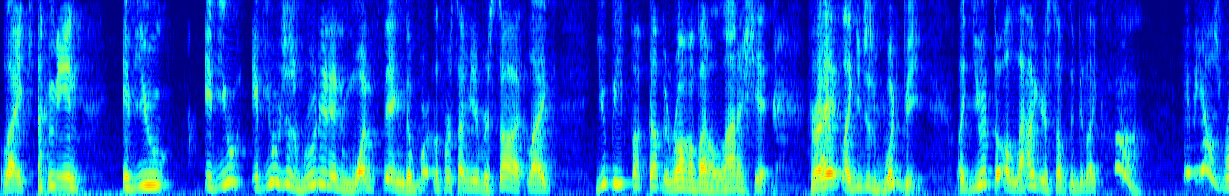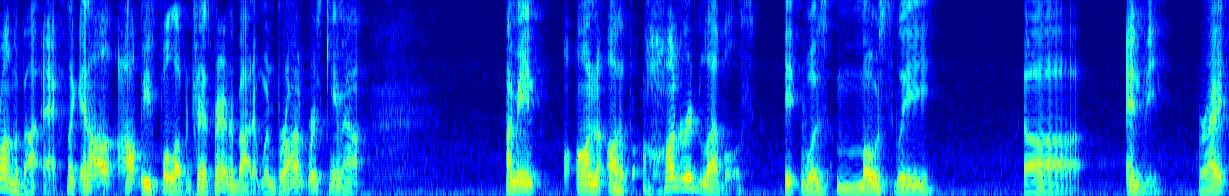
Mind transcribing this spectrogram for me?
Like, I mean, if you if you if you were just rooted in one thing the, the first time you ever saw it, like you'd be fucked up and wrong about a lot of shit, right? Like you just would be. Like you have to allow yourself to be like, huh, maybe I was wrong about X. Like, and I'll I'll be full up and transparent about it. When Bron first came out, I mean, on a hundred levels, it was mostly uh, envy, right?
